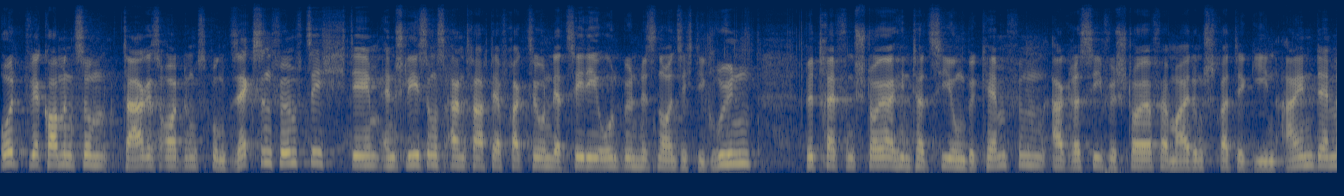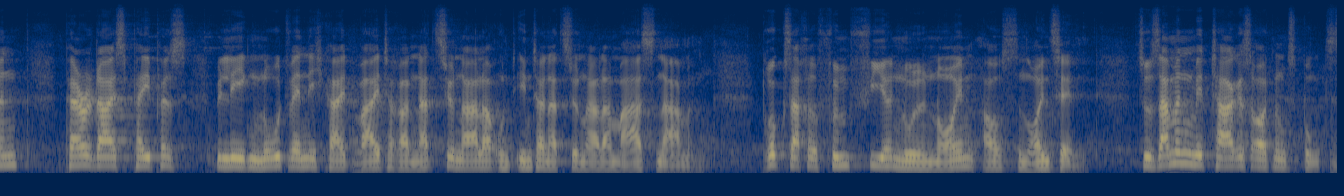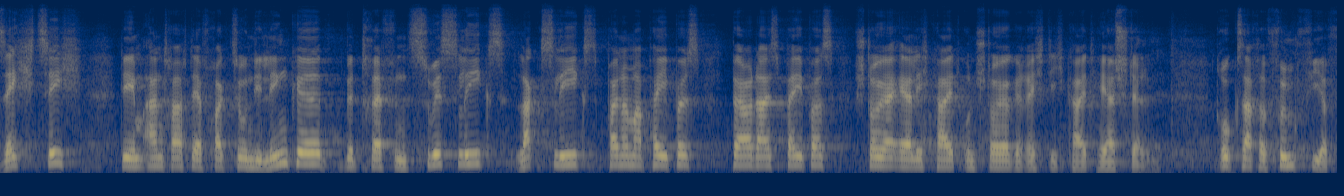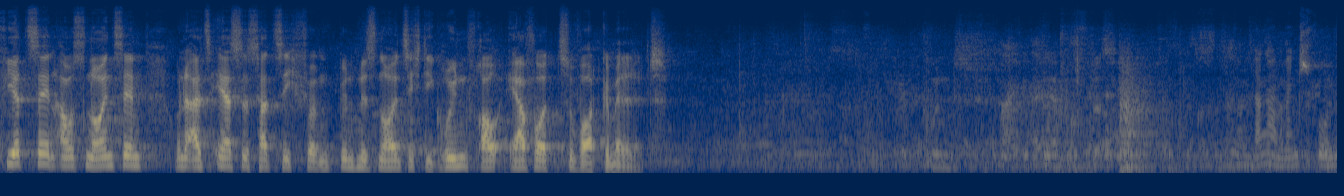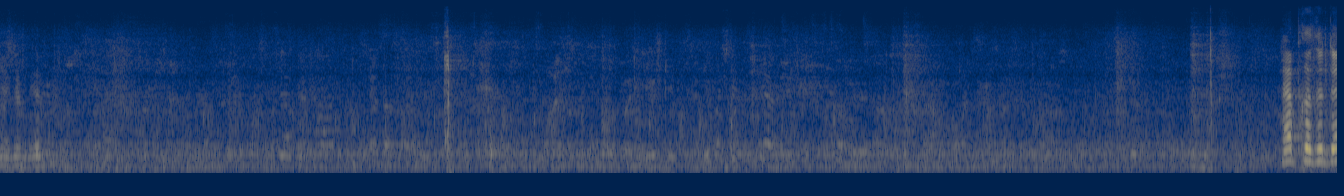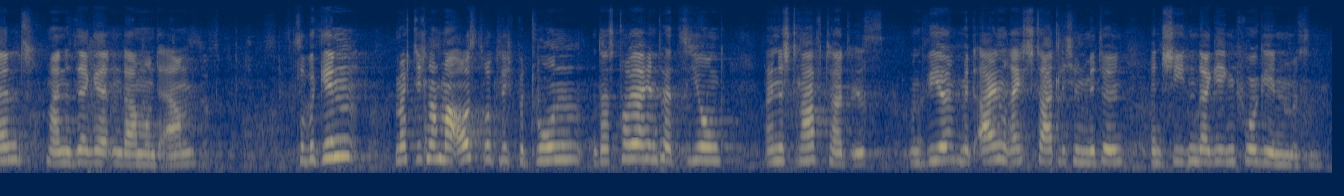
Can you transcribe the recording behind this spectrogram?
Und wir kommen zum Tagesordnungspunkt 56, dem Entschließungsantrag der Fraktionen der CDU und BÜNDNIS 90 die GRÜNEN betreffend Steuerhinterziehung bekämpfen, aggressive Steuervermeidungsstrategien eindämmen. Paradise Papers belegen Notwendigkeit weiterer nationaler und internationaler Maßnahmen. Drucksache 5409 aus 19. Zusammen mit Tagesordnungspunkt 60 dem Antrag der Fraktion DIE LINKE betreffend Swiss Leaks, Lux Leaks, Panama Papers, Paradise Papers, Steuerehrlichkeit und Steuergerechtigkeit herstellen. Drucksache 5414 aus 19. Und als erstes hat sich für BÜNDNIS 90 die GRÜNEN Frau Erfurth zu Wort gemeldet. Langer Mensch vor mir gewesen. Herr Präsident, meine sehr geehrten Damen und Herren! Zu Beginn möchte ich noch einmal ausdrücklich betonen, dass Steuerhinterziehung eine Straftat ist und wir mit allen rechtsstaatlichen Mitteln entschieden dagegen vorgehen müssen.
